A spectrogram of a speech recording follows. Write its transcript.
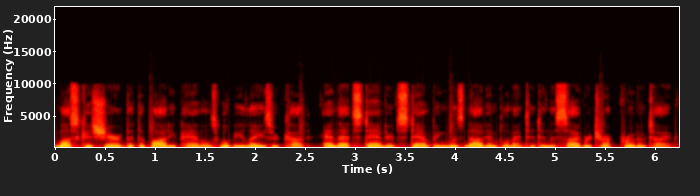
Musk has shared that the body panels will be laser cut and that standard stamping was not implemented in the Cybertruck prototype.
